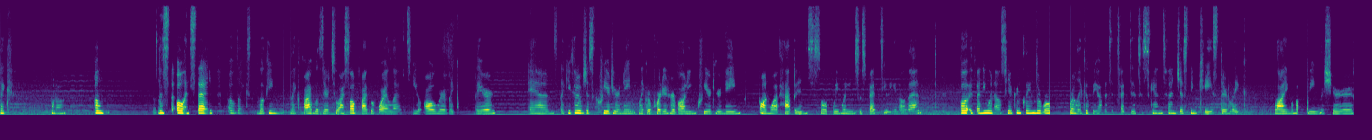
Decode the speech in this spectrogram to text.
like, hold on. Um, inst- oh, instead of like looking like five was there too. I saw five before I left. You all were like there, and like you could have just cleared your name, like reported her body and cleared your name on what happens so we wouldn't suspect you, you know that? But if anyone else here can claim the role, or like if we have a detective to scan 10 just in case they're like lying about being the sheriff,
